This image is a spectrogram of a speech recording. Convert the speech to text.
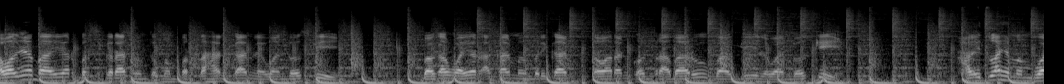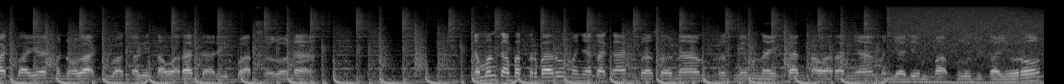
Awalnya Bayern bersikeras untuk mempertahankan Lewandowski. Bahkan Bayern akan memberikan tawaran kontrak baru bagi Lewandowski. Hal itulah yang membuat Bayern menolak dua kali tawaran dari Barcelona. Namun kabar terbaru menyatakan Barcelona resmi menaikkan tawarannya menjadi 40 juta euro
